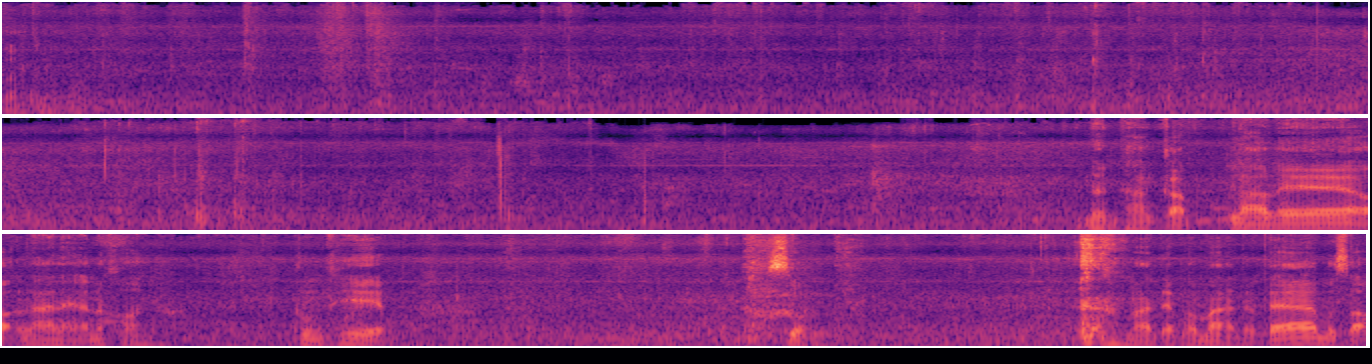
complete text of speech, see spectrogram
สาธุเดินทางกลับลาแล้วลาแล้วนคร กรุงเทพส่วน มาแต่พม่าตั้งแต่มื้อเช้า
